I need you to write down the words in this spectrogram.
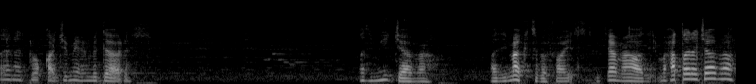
حطينا أتوقع جميع المدارس. هذه مي جامعة؟ هذه مكتبة فايز. الجامعة هذه. ما حطينا جامعة؟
